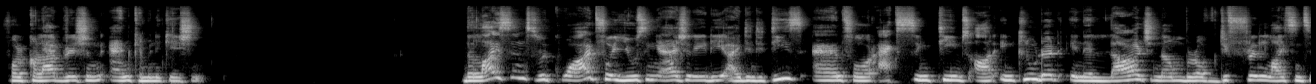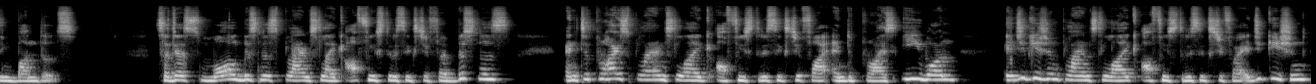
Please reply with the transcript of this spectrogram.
for collaboration and communication. The license required for using Azure AD identities and for accessing Teams are included in a large number of different licensing bundles, such as small business plans like Office 365 Business, enterprise plans like Office 365 Enterprise E1, education plans like Office 365 Education,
